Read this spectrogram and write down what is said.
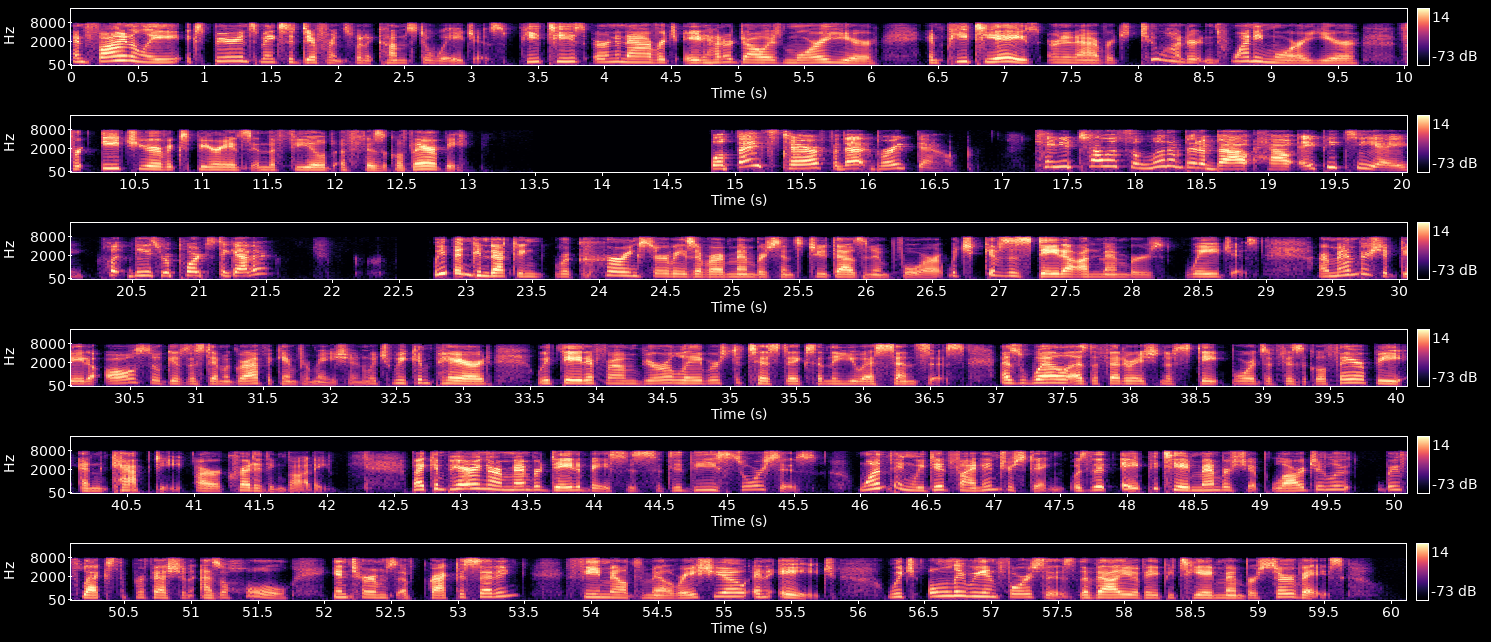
And finally, experience makes a difference when it comes to wages. PTs earn an average $800 more a year, and PTAs earn an average $220 more a year for each year of experience in the field of physical therapy. Well, thanks, Tara, for that breakdown. Can you tell us a little bit about how APTA put these reports together? We've been conducting recurring surveys of our members since 2004, which gives us data on members' wages. Our membership data also gives us demographic information, which we compared with data from Bureau of Labor Statistics and the U.S. Census, as well as the Federation of State Boards of Physical Therapy and CAPTE, our accrediting body. By comparing our member databases to these sources, one thing we did find interesting was that APTA membership largely reflects the profession as a whole in terms of practice setting, female to male ratio, and age, which only reinforces the value of APTA member surveys.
